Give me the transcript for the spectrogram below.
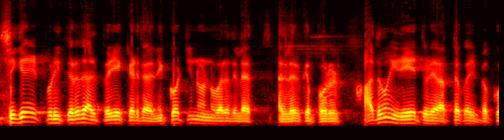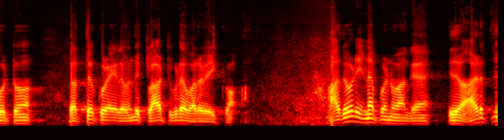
சிகரெட் பிடிக்கிறது அது பெரிய கெடுதல். நிக்கோட்டின் ஒன்று வருதுல்ல அதில் இருக்க பொருள். அதுவும் இதயத்துடைய ரத்த கொதிப்பை கூட்டும். ரத்த குழாயில் வந்து கிளாட்டு கூட வர வைக்கும். அதோடு என்ன பண்ணுவாங்க? இது அடுத்து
